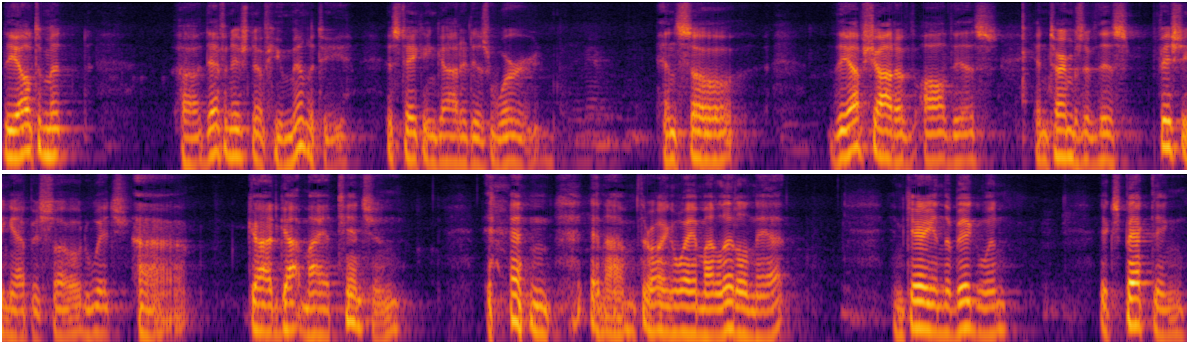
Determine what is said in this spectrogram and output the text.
The ultimate uh, definition of humility is taking God at His word. And so, the upshot of all this, in terms of this fishing episode, which uh, God got my attention, and, and I'm throwing away my little net and carrying the big one, expecting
